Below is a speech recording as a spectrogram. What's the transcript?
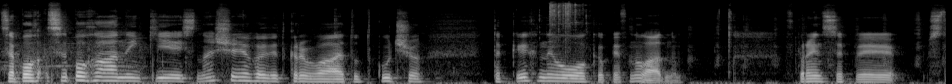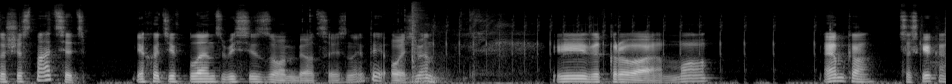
Це, пог... це поганий кейс. Нащо його відкриваю? Тут кучу таких неокопів. Ну ладно. В принципі, 116. Я хотів Plants vs Zombie оцей знайти. Ось він. І відкриваємо. М-ка. Це скільки?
